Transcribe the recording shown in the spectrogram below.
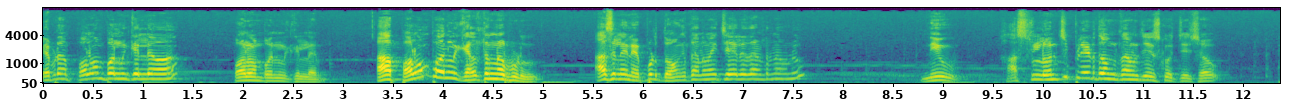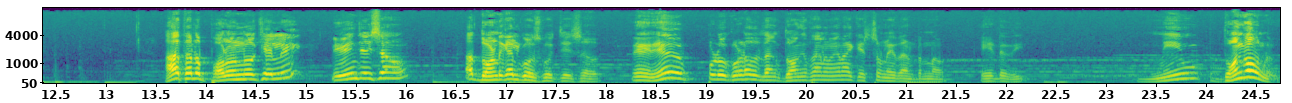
ఎప్పుడైనా పొలం పనులకి వెళ్ళావా? పొలం పనులకి వెళ్ళాను. ఆ పొలం పనులకి వెళ్తున్నప్పుడు అసలు నేను ఎప్పుడు దొంగతనమే చేయలేదంటున్నావు నువ్వు? నీవు హాస్టల్లోంచి ప్లేట్ దొంగతనం చేసుకొచ్చేసావు ఆ తర్వాత పొలంలోకి వెళ్ళి నువ్వేం చేసావు ఆ దొండకాయలు కోసుకొచ్చేసావు నేనే ఎప్పుడు కూడా దానికి దొంగతనమే నాకు ఇష్టం లేదంటున్నావు. ఏంటది? నీవు దొంగవు నువ్వు.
